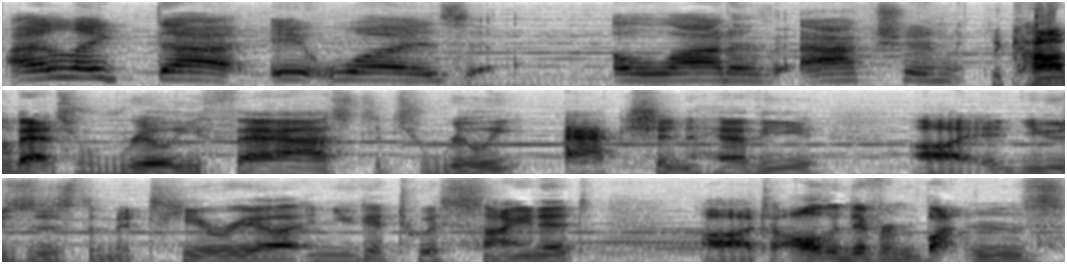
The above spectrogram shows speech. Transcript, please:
I like that it was a lot of action. The combat's really fast. It's really action heavy. Uh, it uses the materia, and you get to assign it uh, to all the different buttons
